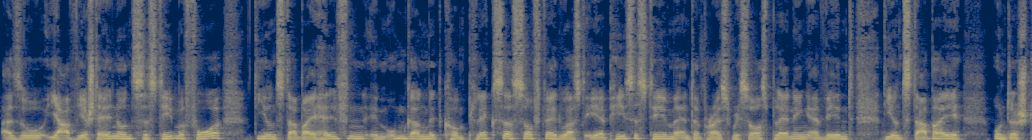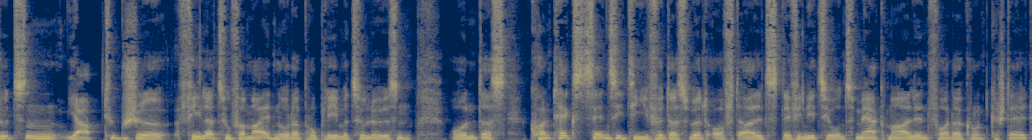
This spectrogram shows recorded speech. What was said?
Also ja, wir stellen uns Systeme vor, die uns dabei helfen im Umgang mit komplexer Software. Du hast ERP-Systeme, Enterprise Resource Planning erwähnt, die uns dabei unterstützen, ja, typische Fehler zu vermeiden oder Probleme zu lösen. Und das Kontextsensitive, das wird oft als Definitionsmerkmal in Vordergrund gestellt.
